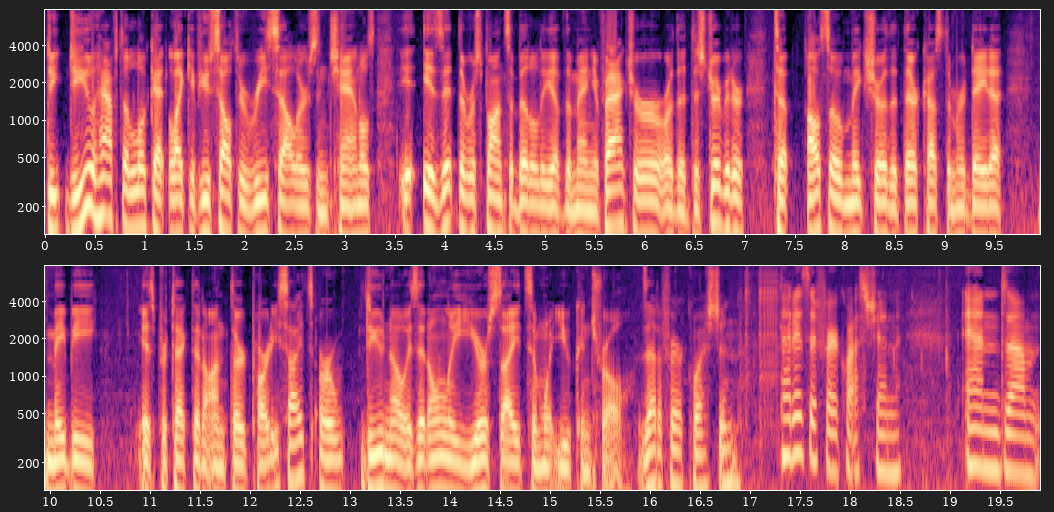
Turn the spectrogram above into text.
Do, do you have to look at like if you sell through resellers and channels? Is it the responsibility of the manufacturer or the distributor to also make sure that their customer data maybe is protected on third party sites? Or do you know, is it only your sites and what you control? Is that a fair question? That is a fair question. And um,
